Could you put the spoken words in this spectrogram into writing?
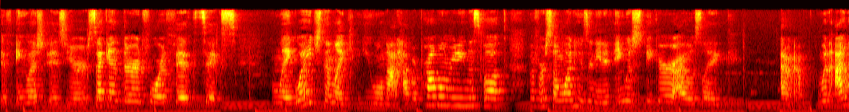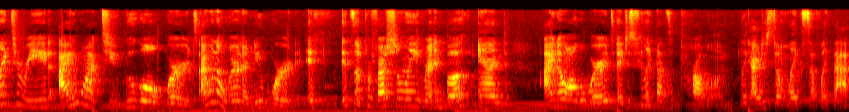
If English is your second, third, fourth, fifth, sixth language, then like you will not have a problem reading this book. But for someone who's a native English speaker, I was like, I don't know. When I like to read, I want to Google words. I want to learn a new word. If it's a professionally written book and I know all the words, I just feel like that's a problem. Like I just don't like stuff like that.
